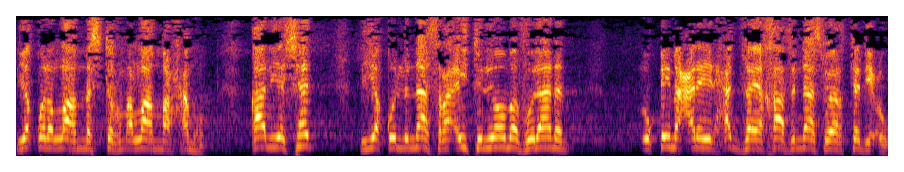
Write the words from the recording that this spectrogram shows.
ليقول اللهم استرهم اللهم ارحمهم. قال يشهد ليقول للناس رأيت اليوم فلانا أقيم عليه الحد فيخاف الناس ويرتدعوا.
